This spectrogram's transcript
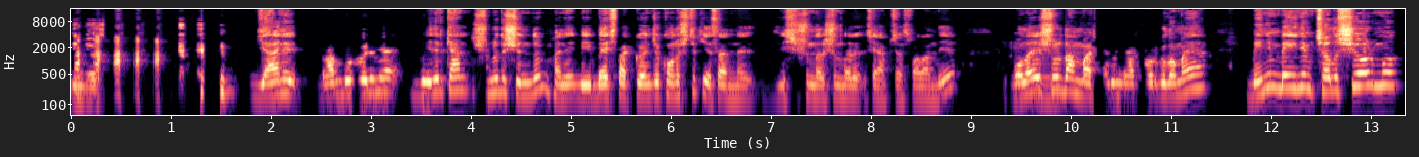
dinliyoruz. Yani ben bu bölüme gelirken şunu düşündüm. Hani bir 5 dakika önce konuştuk ya seninle şunları şunları şey yapacağız falan diye. Olaya şuradan başladım ben sorgulamaya. Benim beynim çalışıyor mu?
